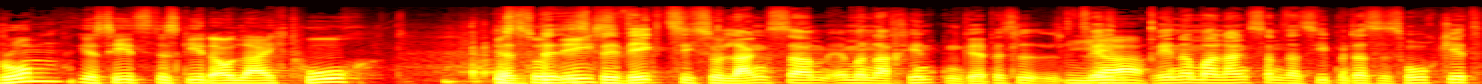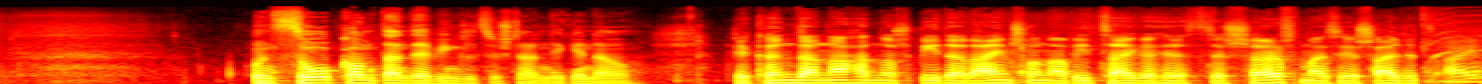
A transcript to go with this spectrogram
rum. Ihr seht, das geht auch leicht hoch. Bis Es, be es bewegt sich so langsam immer nach hinten. Gell? Bisschen, dreh, Ja. dreh nochmal langsam, dann sieht man, dass es hochgeht. Und so kommt dann der Winkel zustande, genau. Wir können dann nachher noch später reinschauen, aber ich zeige euch jetzt das Schärfen. Also ihr schaltet ein.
